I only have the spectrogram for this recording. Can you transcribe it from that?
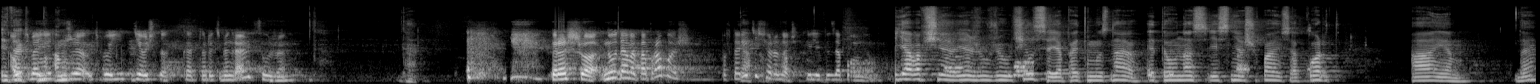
Итак, а у тебя есть а... уже у тебя есть девочка, которая тебе нравится уже? Да. Хорошо. Ну, давай, попробуешь? Повторить да. еще разочек, или ты запомнил? Я вообще, я же уже учился, я поэтому знаю. Это у нас, если не ошибаюсь, аккорд АМ да?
